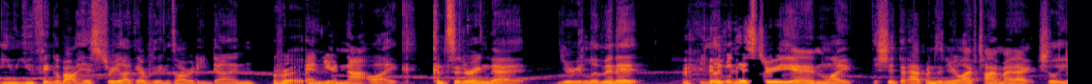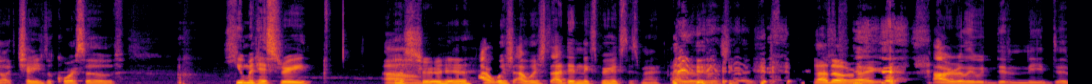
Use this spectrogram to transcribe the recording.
you you think about history, like everything is already done, right. and you're not like considering that you're living it. You live in history, and like the shit that happens in your lifetime might actually like change the course of human history. That's Um, true. Yeah, I wish I wish I didn't experience this, man. I really wish like, I know, right? I really didn't need to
